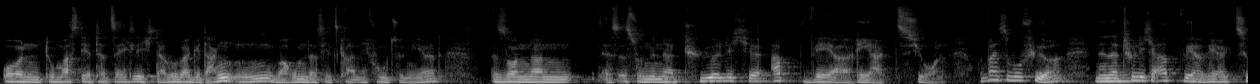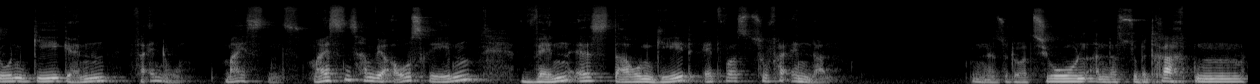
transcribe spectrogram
und du machst dir tatsächlich darüber Gedanken, warum das jetzt gerade nicht funktioniert, sondern es ist so eine natürliche Abwehrreaktion. Und weißt du wofür? Eine natürliche Abwehrreaktion gegen Veränderung. Meistens. Meistens haben wir Ausreden, wenn es darum geht, etwas zu verändern. Eine Situation anders zu betrachten,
